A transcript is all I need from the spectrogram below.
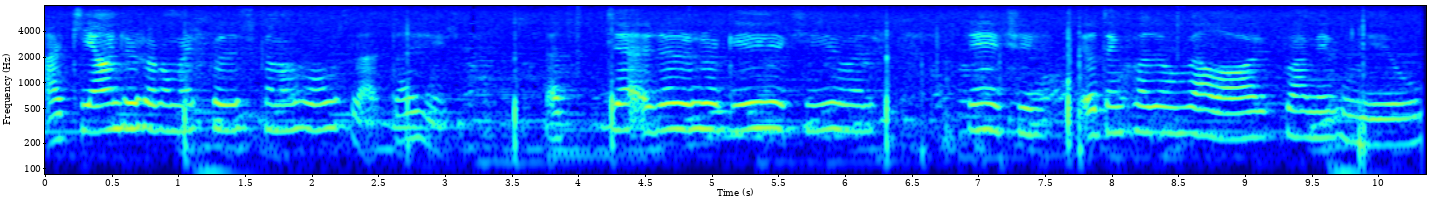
Aqui é onde eu jogo mais coisas que eu não vou usar, tá, gente? Já, já joguei aqui, mas... Gente, eu tenho que fazer um velório pro amigo meu.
